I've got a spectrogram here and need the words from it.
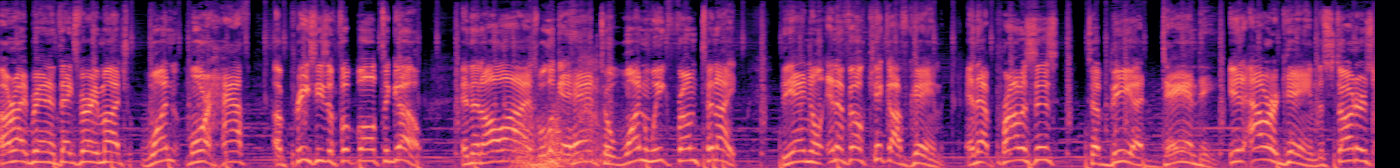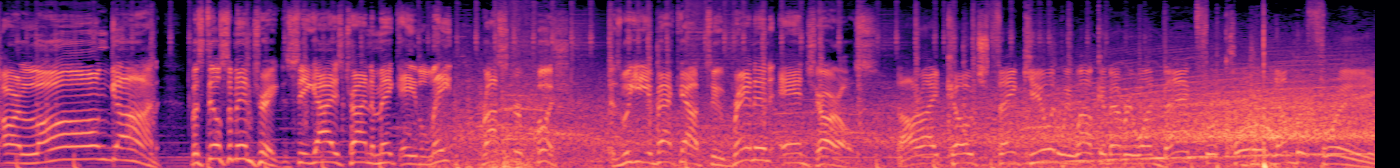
All right, Brandon, thanks very much. One more half of preseason football to go. And then all eyes will look ahead to one week from tonight, the annual NFL kickoff game. And that promises to be a dandy. In our game, the starters are long gone, but still some intrigue to see guys trying to make a late roster push as we get you back out to Brandon and Charles. All right, Coach, thank you, and we welcome everyone back for quarter number three.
